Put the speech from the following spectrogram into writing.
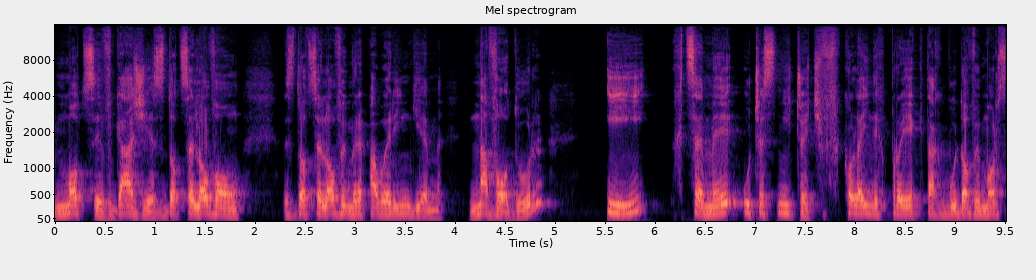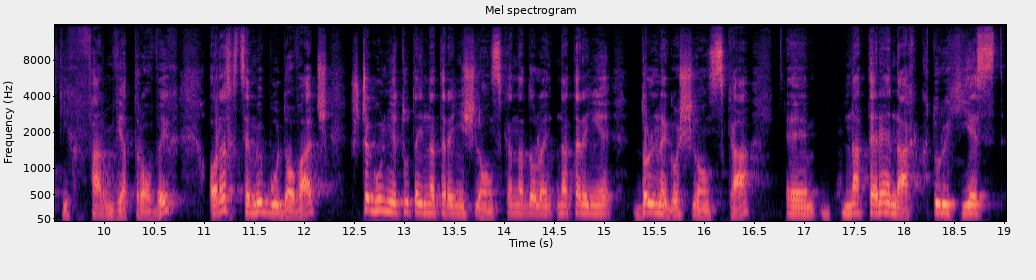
mocy w gazie z, docelową, z docelowym repoweringiem na wodór i chcemy uczestniczyć w kolejnych projektach budowy morskich farm wiatrowych oraz chcemy budować, szczególnie tutaj na terenie Śląska, na, dole, na terenie Dolnego Śląska, em, na terenach, których jest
